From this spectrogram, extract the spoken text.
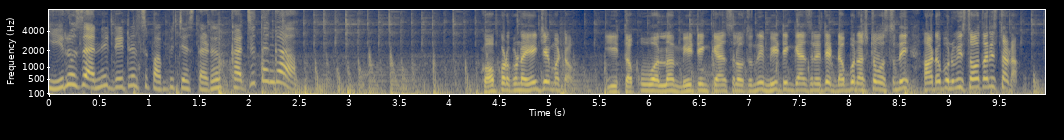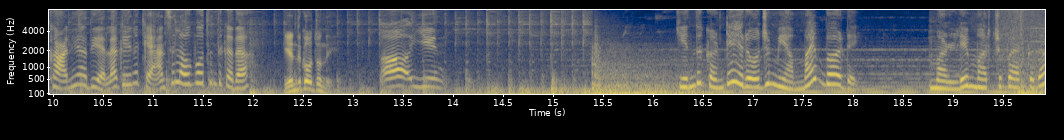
ఈ రోజు అన్ని డీటెయిల్స్ పంపించేస్తాడు. ఖచ్చితంగా. కోపడకుండా ఏం చేయమంటావు? ఈ తప్పు వల్ల మీటింగ్ క్యాన్సిల్ అవుతుంది. మీటింగ్ క్యాన్సిల్ అయితే డబ్బు నష్టం వస్తుంది. ఆ డబ్బు నువ్వు ఇస్తావు తనిస్తాడా? కానీ అది ఎలాగైనా క్యాన్సిల్ అవబోతుంది కదా. ఎందుకు అవుతుంది? ఆ, ఎన్- ఎందుకంటే ఈరోజు మీ అమ్మాయి బర్త్డే. మళ్ళీ మర్చిపోయారు కదా?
